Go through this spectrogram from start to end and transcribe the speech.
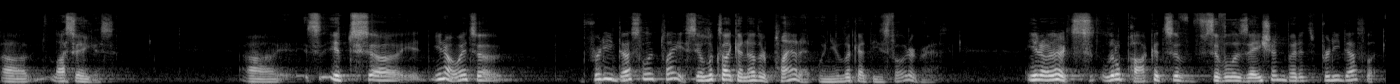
uh, Las Vegas. Uh, it's, it's uh, it- you know, it's a pretty desolate place. It looks like another planet when you look at these photographs. You know, there's little pockets of civilization, but it's pretty desolate.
